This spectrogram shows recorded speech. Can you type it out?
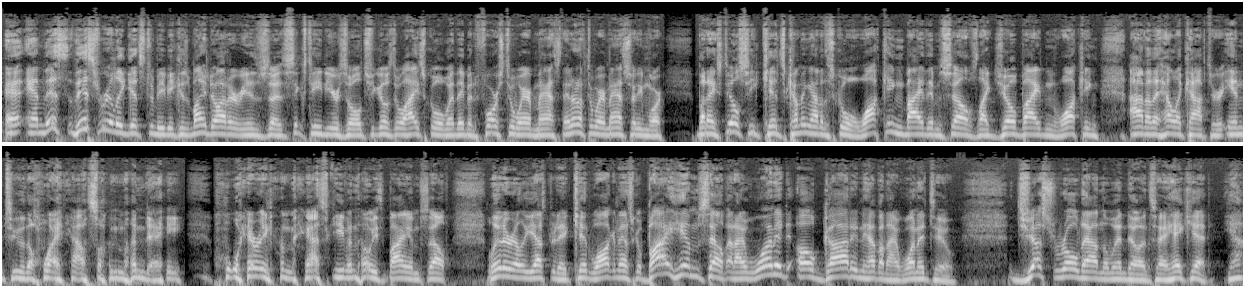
and, and, this this really gets to me because my daughter is uh, 16 years old. She goes to a high school where they've been forced to wear masks. They don't have to wear masks anymore, but I still see kids coming out of the school walking by themselves, like Joe Biden walking out of the helicopter into the White House on Monday, wearing a mask, even though he's by himself. Literally yesterday, kid walking down school by himself, and I wanted, oh God in heaven, I wanted to just roll down the window and say, "Hey, kid, yeah."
